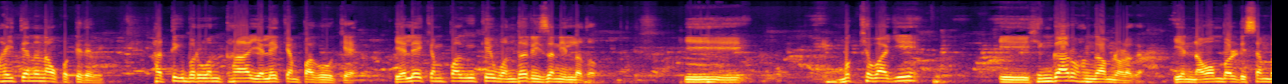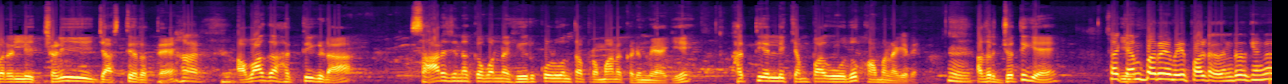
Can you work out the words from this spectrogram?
ಮಾಹಿತಿಯನ್ನು ನಾವು ಕೊಟ್ಟಿದ್ದೇವೆ. ಹತ್ತಿಗೆ ಬರುವಂತಹ ಎಲೆ ಕೆಂಪಾಗುವಿಕೆ. ಎಲೆ ಕೆಂಪಾಗುವಿಕೆ ಒಂದೇ ರೀಸನ್ ಇಲ್ಲದು. ಈ ಮುಖ್ಯವಾಗಿ ಈ ಹಿಂಗಾರು ಹಂಗಾಮಿನೊಳಗೆ ಏನು ನವಂಬರ್ ಡಿಸೆಂಬರಲ್ಲಿ ಚಳಿ ಜಾಸ್ತಿ ಇರುತ್ತೆ. ಆವಾಗ ಹತ್ತಿ ಗಿಡ ಸಾರಜನಕವನ್ನು ಹೀರಿಕೊಳ್ಳುವಂಥ ಪ್ರಮಾಣ ಕಡಿಮೆಯಾಗಿ ಹತ್ತಿಯಲ್ಲಿ ಕೆಂಪಾಗುವುದು ಕಾಮನ್ ಆಗಿದೆ. ಅದ್ರ ಜೊತೆಗೆ ಸರ್ ಕೆಂಪರ್ ಫಾಲ್ಟ್ ಹೆಂಗ?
